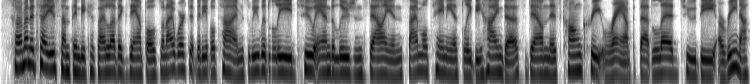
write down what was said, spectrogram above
So I'm going to tell you something because I love examples. When I worked at Medieval Times, we would lead two Andalusian stallions simultaneously behind us down this concrete ramp that led to the arena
